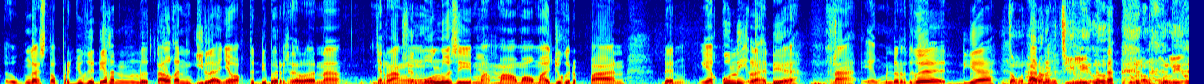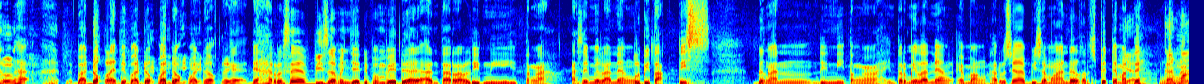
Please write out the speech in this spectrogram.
nggak stopper juga dia kan lo tahu kan gilanya waktu di Barcelona nyerang Action. mulu sih ma- mau mau maju ke depan dan ya kuli lah dia. Nah yang menurut gue dia Teman-teman orang cili lu, orang kuli lu. Nggak, badok lah dia badok badok badok ya dia harusnya bisa menjadi pembeda antara lini tengah AC Milan yang lebih taktis dengan lini tengah Inter Milan yang emang harusnya bisa mengandalkan speed ya Mat Iya, ya. Karena- Cuman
